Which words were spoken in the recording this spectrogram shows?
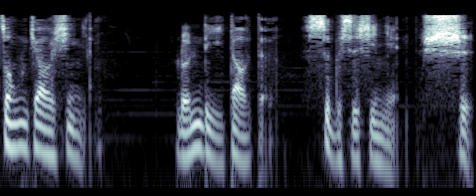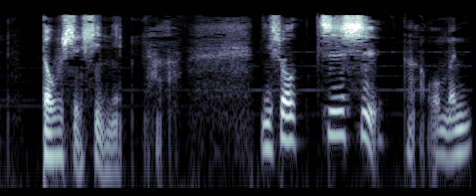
宗教信仰、伦理道德是不是信念？是，都是信念哈。你说知识啊，我们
